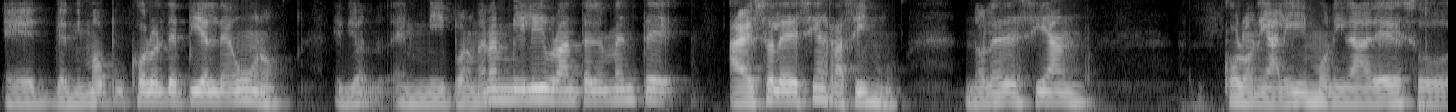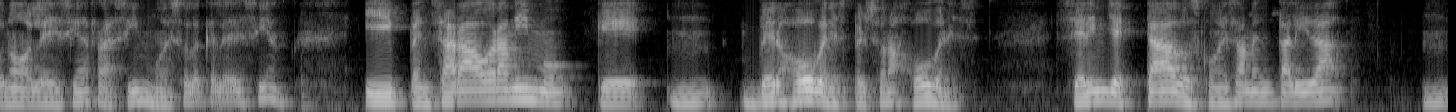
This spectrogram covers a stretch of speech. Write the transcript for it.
del mismo color de piel de uno. Yo, en mi, por lo menos en mi libro anteriormente, a eso le decían racismo. No le decían colonialismo ni nada de eso. No, le decían racismo. Eso es lo que le decían. Y pensar ahora mismo que mm, ver jóvenes, personas jóvenes, ser inyectados con esa mentalidad Mm,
